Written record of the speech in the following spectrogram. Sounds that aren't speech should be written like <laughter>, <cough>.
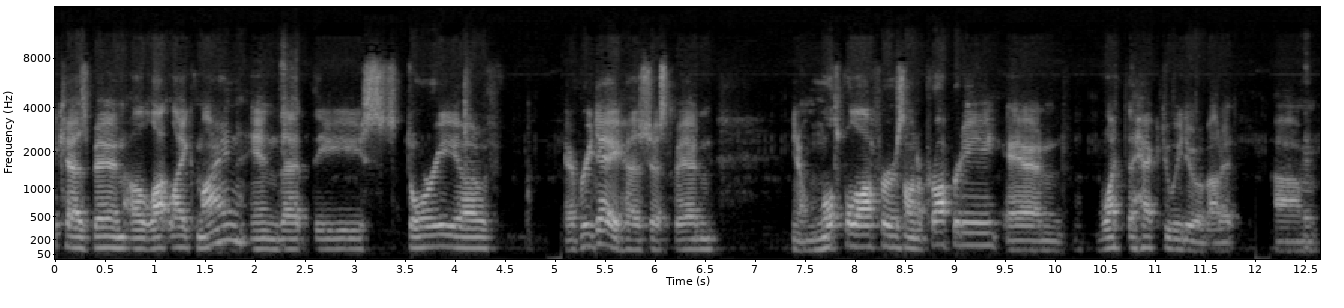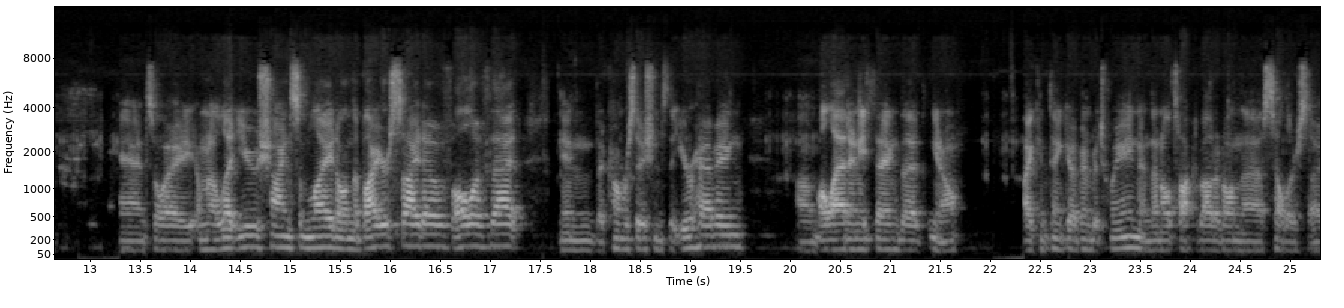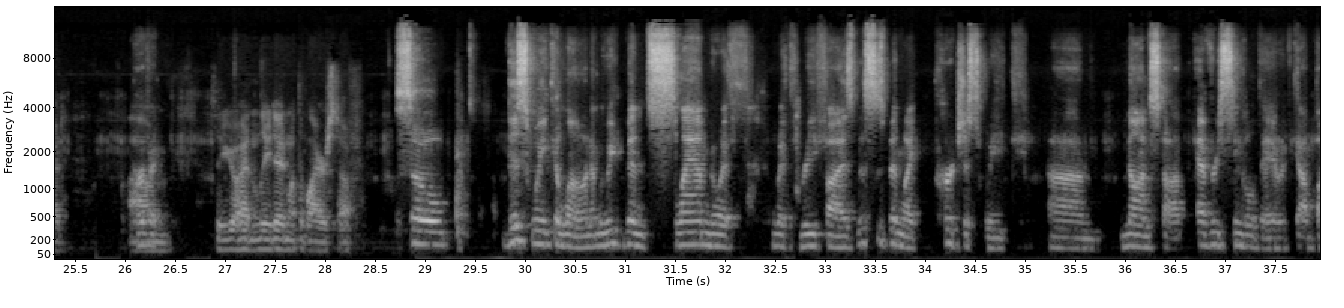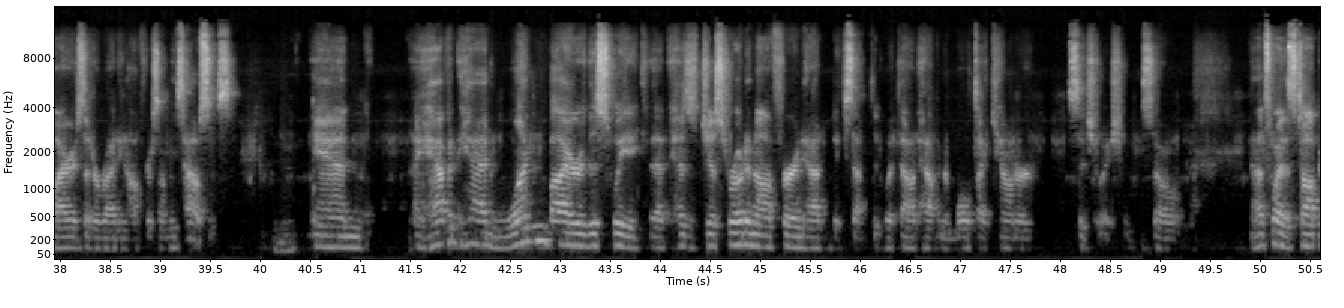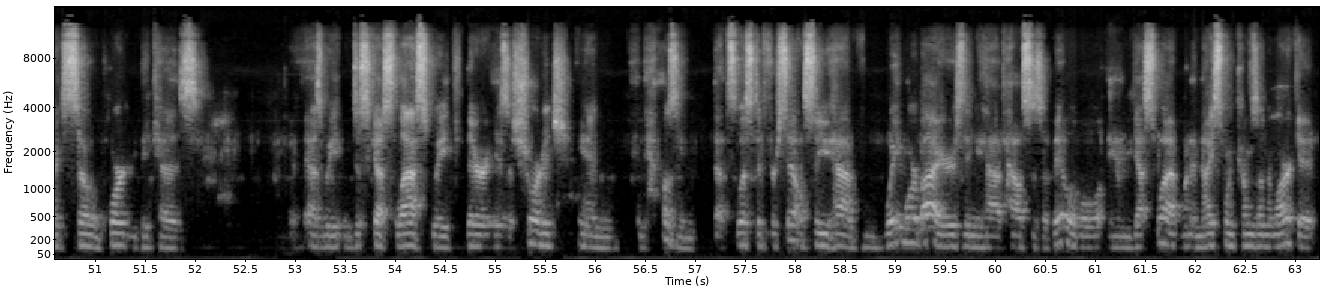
week has been a lot like mine in that the story of every day has just been, you know, multiple offers on a property and what the heck do we do about it? Um, and so I, I'm going to let you shine some light on the buyer side of all of that in the conversations that you're having. Um, I'll add anything that, you know, I can think of in between, and then I'll talk about it on the seller side. Perfect. Um, so you go ahead and lead in with the buyer stuff. So this week alone, I mean, we've been slammed with with refis. This has been like purchase week, um, nonstop. Every single day, we've got buyers that are writing offers on these houses, Mhm. and I haven't had one buyer this week that has just wrote an offer and had it accepted without having a multi-counter situation. So that's why this topic is so important because as we discussed last week, there is a shortage in, in housing that's listed for sale. So you have way more buyers than you have houses available. And guess what? When a nice one comes on the market,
